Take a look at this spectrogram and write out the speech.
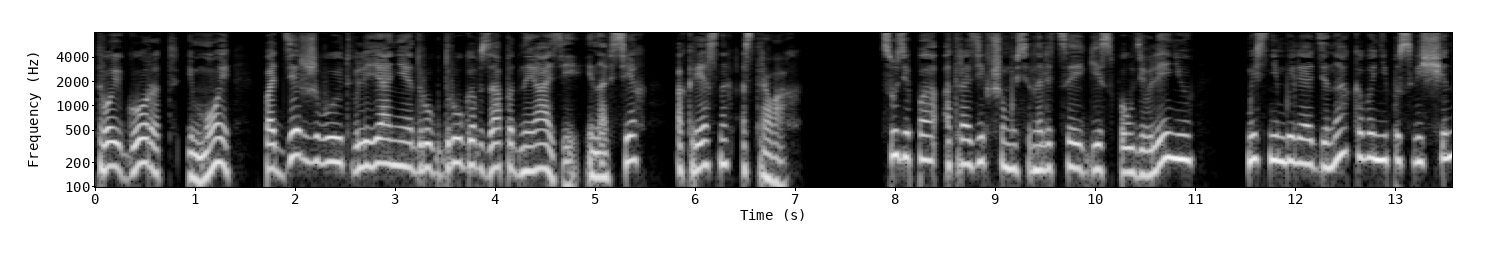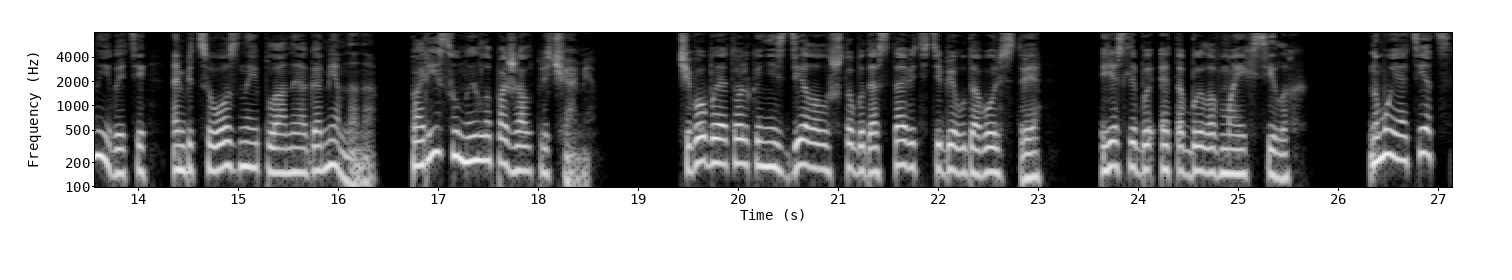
Твой город и мой — поддерживают влияние друг друга в Западной Азии и на всех окрестных островах. Судя по отразившемуся на лице Гисфа удивлению, мы с ним были одинаково не посвящены в эти амбициозные планы Агамемнона. Парис уныло пожал плечами. «Чего бы я только не сделал, чтобы доставить тебе удовольствие, если бы это было в моих силах. Но мой отец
